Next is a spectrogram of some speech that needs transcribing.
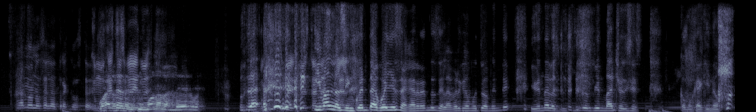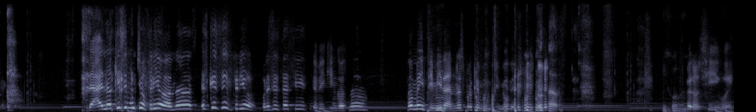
Vámonos a la otra costa. güey. Como que estos el güeyes no- timón holandés, güey. O sea, no iban los esclavos. 50 güeyes agarrándose la verga mutuamente y ven a los vikingos bien machos. Dices, como que aquí no. Ay, no, aquí hace mucho frío, no. Es que hace frío. Por eso está así, este vikingos, no. No me intimidan, no es porque me intimiden. Hijo de... Pero sí, güey.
